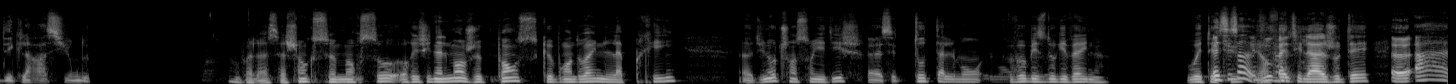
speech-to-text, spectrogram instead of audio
déclaration de voilà, sachant que ce morceau, originellement, je pense que Brandwein l'a pris euh, d'une autre chanson yiddish. Euh, c'est totalement. Du gewesen Où était C'est ça. en fait, il a ajouté. Euh, ah,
